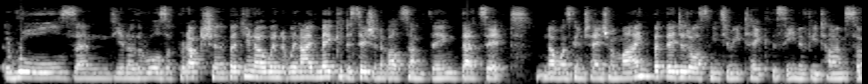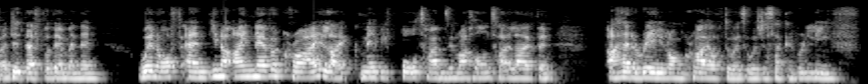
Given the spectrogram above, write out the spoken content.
rules and you know the rules of production. But you know, when when I make a decision about something, that's it. No one's going to change my mind. But they did ask me to retake the scene a few times, so I did that for them, and then went off. And you know, I never cry like maybe four times in my whole entire life, and I had a really long cry afterwards. It was just like a relief.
